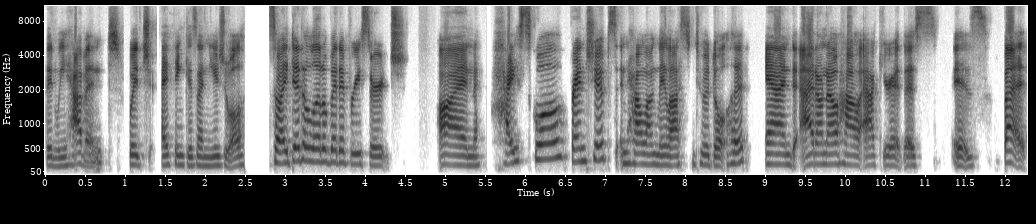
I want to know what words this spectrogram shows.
than we haven't, which I think is unusual. So I did a little bit of research on high school friendships and how long they last into adulthood. And I don't know how accurate this is, but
